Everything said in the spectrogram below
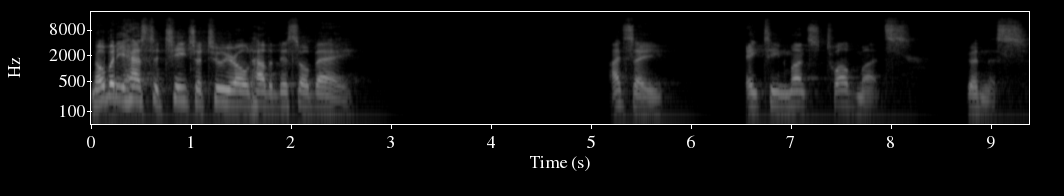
Nobody has to teach a two year old how to disobey. I'd say 18 months, 12 months. Goodness.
